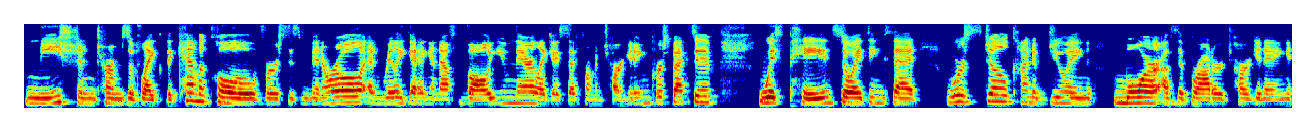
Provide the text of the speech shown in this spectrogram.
niche in terms of like the chemical versus mineral and really getting enough volume there like i said from a targeting perspective with paid so i think that we're still kind of doing more of the broader targeting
